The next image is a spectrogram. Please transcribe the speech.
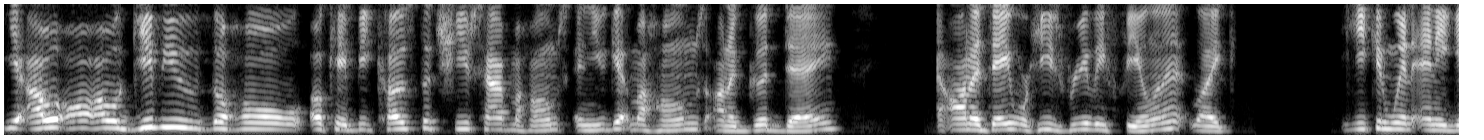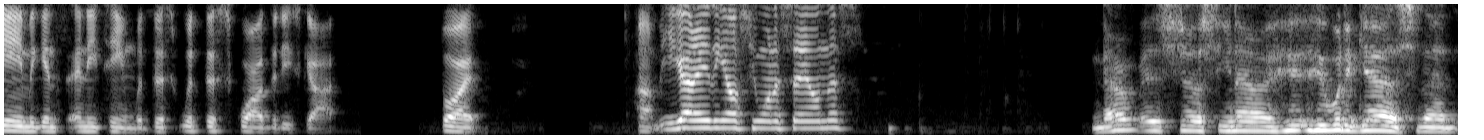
You, yeah, I will. I will give you the whole okay because the Chiefs have Mahomes, and you get Mahomes on a good day, on a day where he's really feeling it. Like he can win any game against any team with this with this squad that he's got. But um, you got anything else you want to say on this? No, it's just you know who who would have guessed that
